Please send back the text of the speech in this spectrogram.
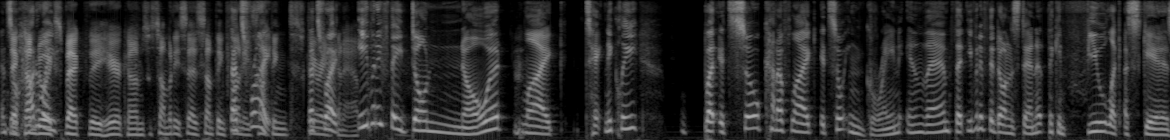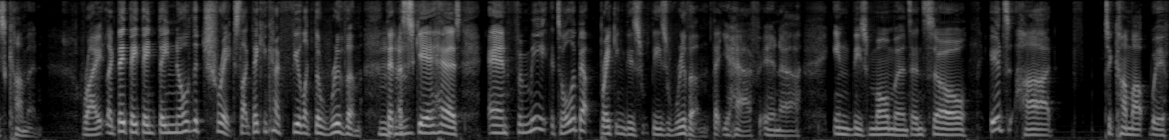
and so they how come do to I? expect the here comes somebody says something funny, that's right. something scary That's is right. going to happen. Even if they don't know it, like technically, but it's so kind of like it's so ingrained in them that even if they don't understand it, they can feel like a scare is coming. Right, like they, they they they know the tricks, like they can kind of feel like the rhythm that Mm-hmm. a scare has. And for me, it's all about breaking these these rhythm that you have in uh in these moments. And so it's hard to come up with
